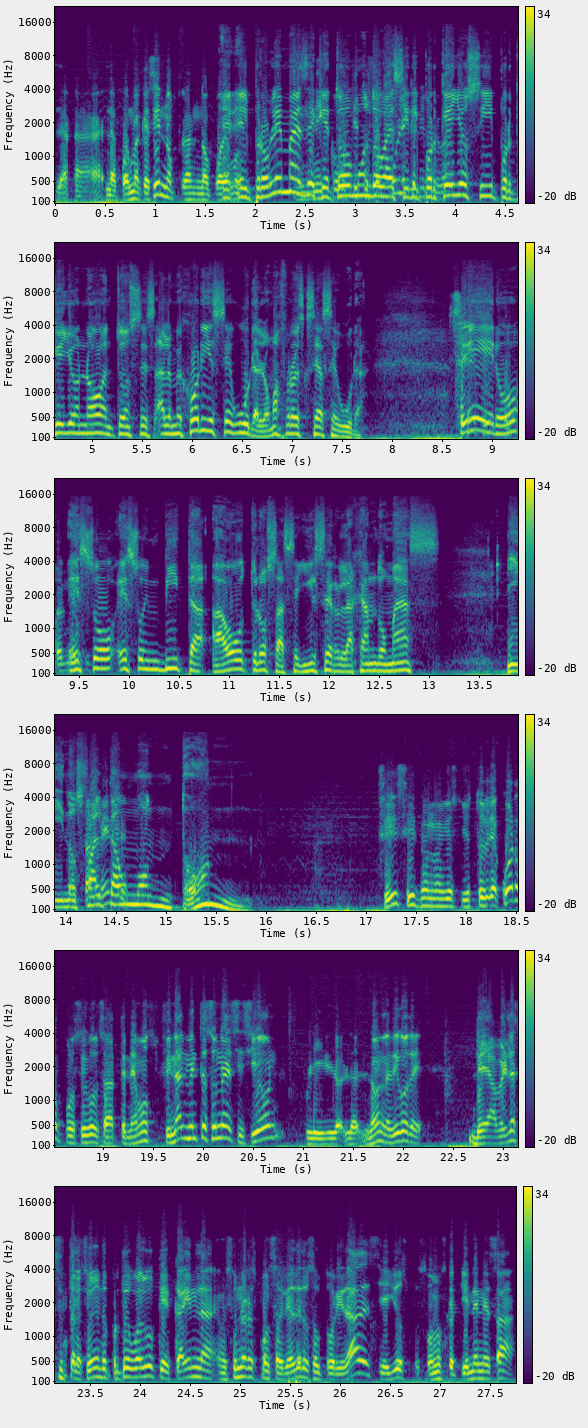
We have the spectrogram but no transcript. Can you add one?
la, forma que sí, no, no podemos. El, problema es de que todo el mundo va a decir, ¿y por qué yo sí, por qué yo no? Entonces, a lo mejor y es segura, lo más probable es que sea segura. Pero eso, eso invita a otros a seguirse relajando más y nos falta un montón. Sí, sí, no, no, yo, estoy de acuerdo, pues digo, o sea, tenemos, finalmente es una decisión, no le digo de, de abrir las instalaciones deportivas o algo que cae en la, es una responsabilidad de las autoridades y ellos pues son los que tienen esa,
